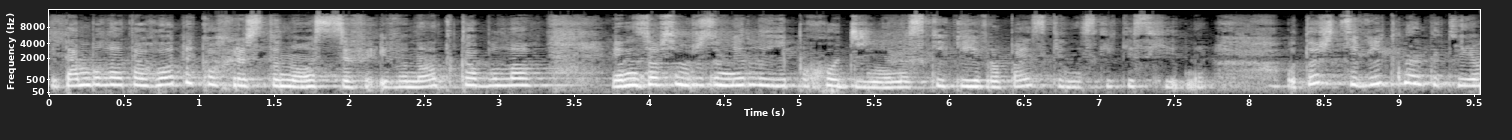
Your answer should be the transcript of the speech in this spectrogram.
і там була та готика хрестоносців, і вона така була. Я не зовсім розуміла її походження, наскільки європейське, наскільки східне. Отож, ці вікна такі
